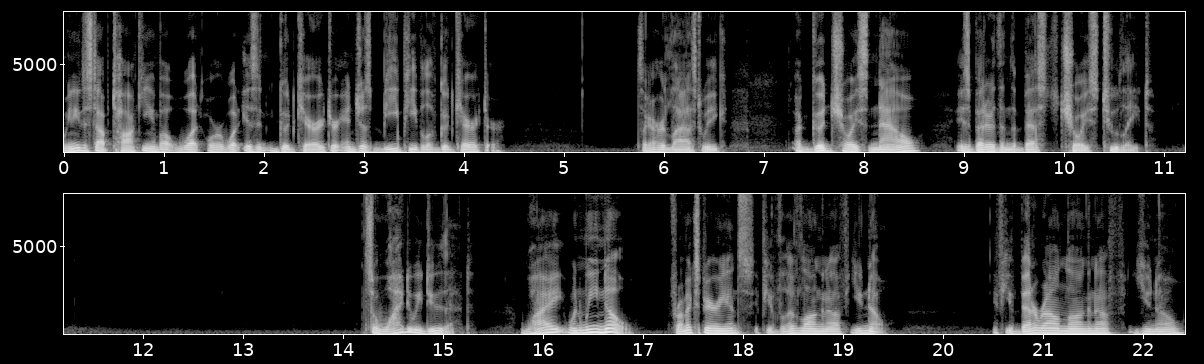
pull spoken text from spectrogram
We need to stop talking about what or what isn't good character and just be people of good character. It's like I heard last week a good choice now is better than the best choice too late. So, why do we do that? Why, when we know from experience, if you've lived long enough, you know. If you've been around long enough, you know.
